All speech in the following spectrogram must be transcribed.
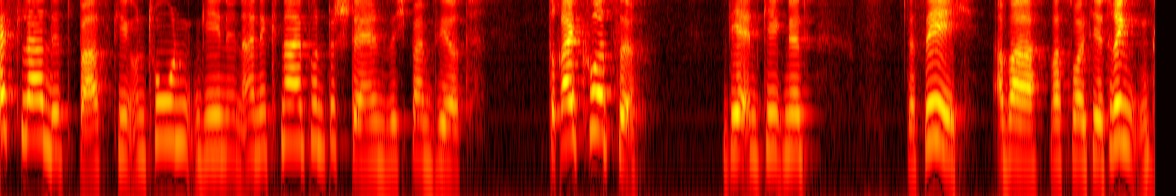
Hessler, Litbarski und Ton gehen in eine Kneipe und bestellen sich beim Wirt. Drei kurze. Der entgegnet, das sehe ich, aber was wollt ihr trinken?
